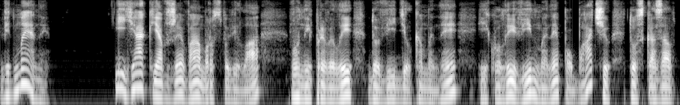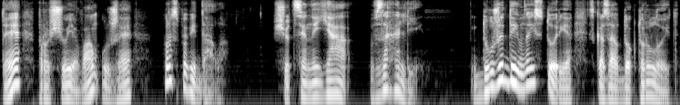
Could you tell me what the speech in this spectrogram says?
від мене. І як я вже вам розповіла, вони привели до відділка мене, і коли він мене побачив, то сказав те, про що я вам уже розповідала, що це не я взагалі. Дуже дивна історія, сказав доктор Ллойд.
